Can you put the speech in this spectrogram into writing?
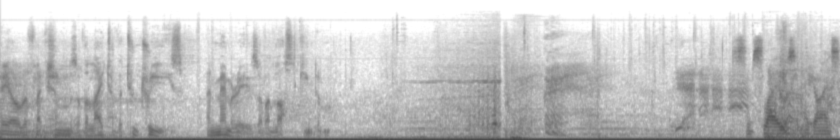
Pale reflections of the light of the two trees, and memories of a lost kingdom. Some slaves. Hey guys.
